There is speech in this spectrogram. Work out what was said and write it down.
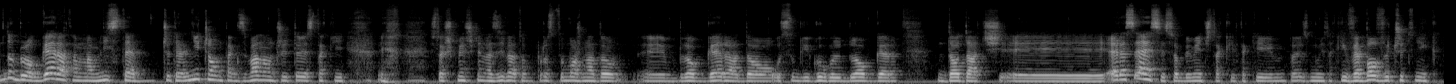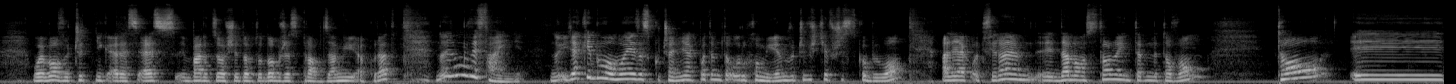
do blogera, tam mam listę czytelniczą, tak zwaną, czyli to jest taki, się tak śmiesznie nazywa, to po prostu można do yy, blogera, do usługi Google Blogger dodać yy, RSS-y, sobie mieć taki, taki, to jest mój taki webowy czytnik, webowy czytnik RSS. Bardzo się to, to dobrze sprawdza, mi akurat. No i mówię fajnie. No i jakie było moje zaskoczenie, jak potem to uruchomiłem? Rzeczywiście wszystko było, ale jak otwierałem y, daną stronę internetową, to yy,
